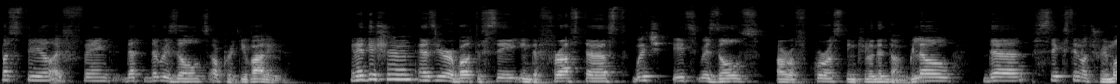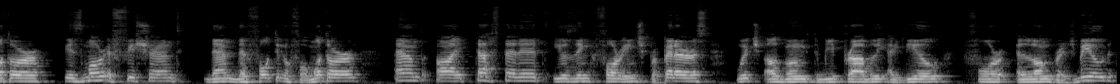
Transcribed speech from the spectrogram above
but still I think that the results are pretty valid. In addition, as you're about to see in the thrust test, which its results are of course included down below, the 1603 motor is more efficient than the 1404 motor, and I tested it using 4 inch propellers which are going to be probably ideal for a long range build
